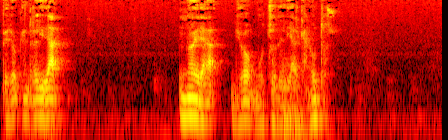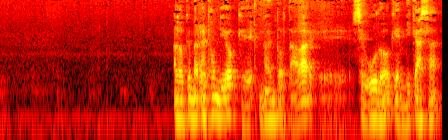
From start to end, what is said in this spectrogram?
pero que en realidad no era yo mucho de liar canutos. A lo que me respondió que no importaba, seguro que en mi casa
